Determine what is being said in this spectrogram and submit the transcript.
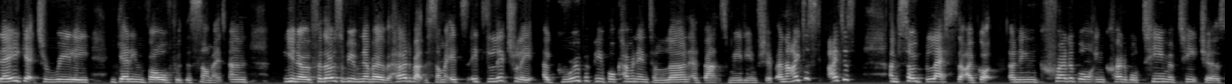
they get to really get involved with the summit. And you know for those of you who've never heard about the summit it's it's literally a group of people coming in to learn advanced mediumship. And i just i just i'm so blessed that i've got an incredible incredible team of teachers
